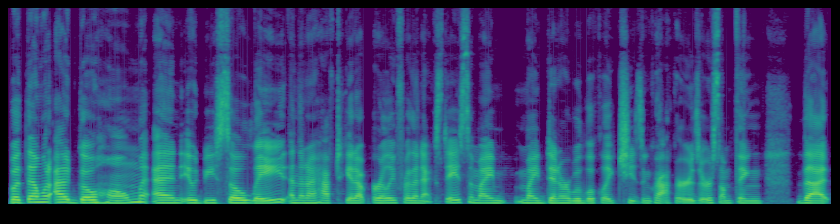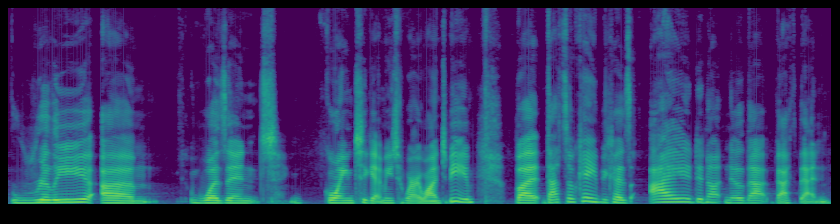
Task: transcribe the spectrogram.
But then when I would go home and it would be so late and then I have to get up early for the next day, so my my dinner would look like cheese and crackers or something that really um, wasn't going to get me to where I wanted to be. But that's okay because I did not know that back then.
